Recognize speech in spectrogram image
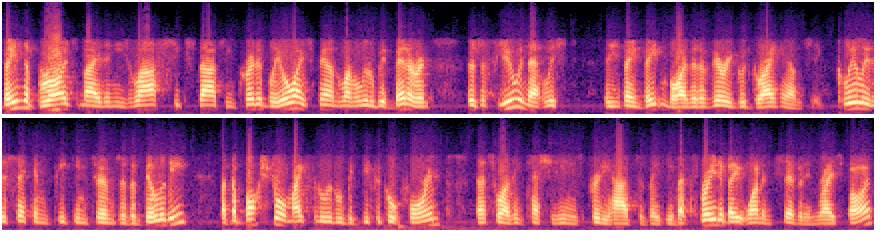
been the bridesmaid in his last six starts incredibly. Always found one a little bit better, and there's a few in that list that he's been beaten by that are very good greyhounds. Clearly the second pick in terms of ability, but the box draw makes it a little bit difficult for him. That's why I think Cash In is pretty hard to beat here. But three to beat one and seven in race five.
